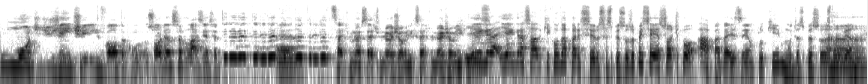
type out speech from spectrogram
um monte de gente em volta com. Só olhando o celularzinho assim. ó. 7 milhões, 7 milhões de John 7 milhões de Wick. E é, engra- e é engraçado que quando apareceram essas pessoas, eu pensei, é só tipo, ah, pra dar exemplo que muitas pessoas estão Aham, vendo. aham.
